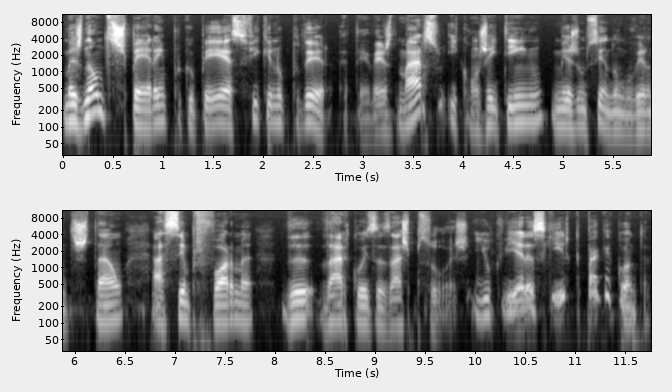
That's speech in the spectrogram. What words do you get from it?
mas não desesperem, porque o PS fica no poder até 10 de março e, com jeitinho, mesmo sendo um governo de gestão, há sempre forma de dar coisas às pessoas. E o que vier a seguir, que pague a conta.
